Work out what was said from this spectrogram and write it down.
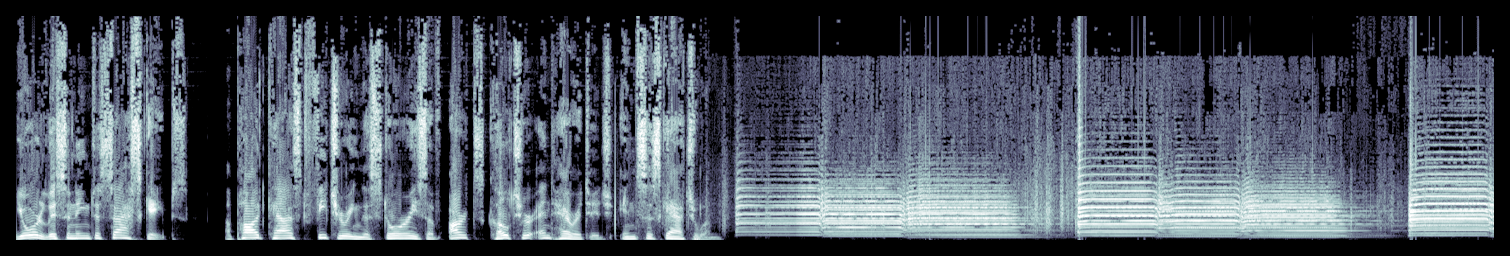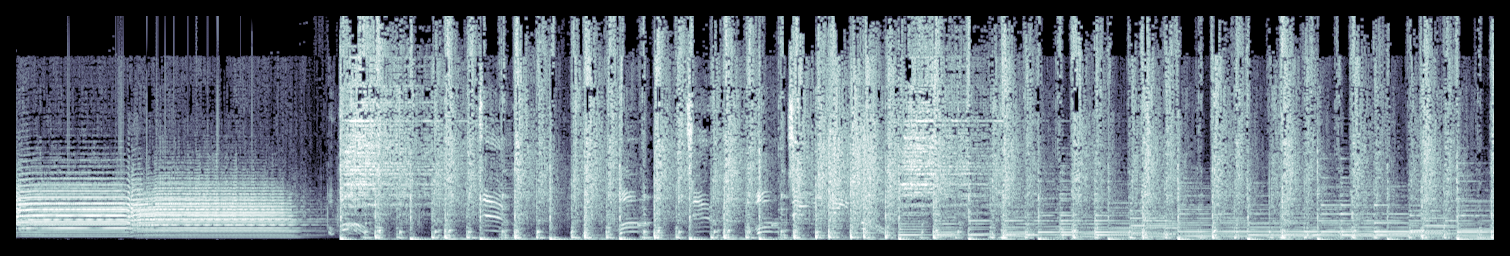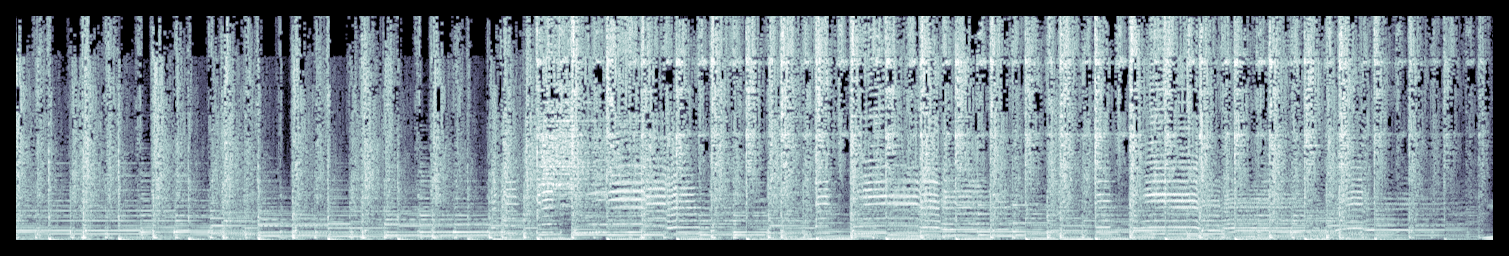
You're listening to Sascapes, a podcast featuring the stories of arts, culture, and heritage in Saskatchewan.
